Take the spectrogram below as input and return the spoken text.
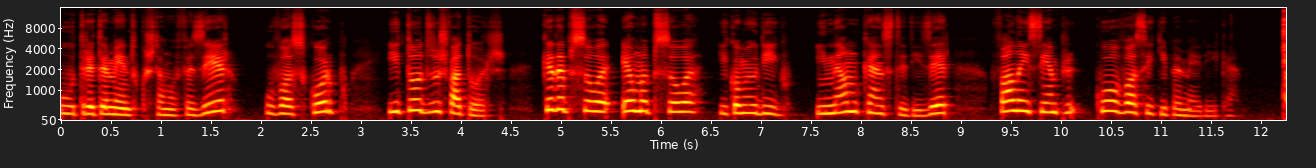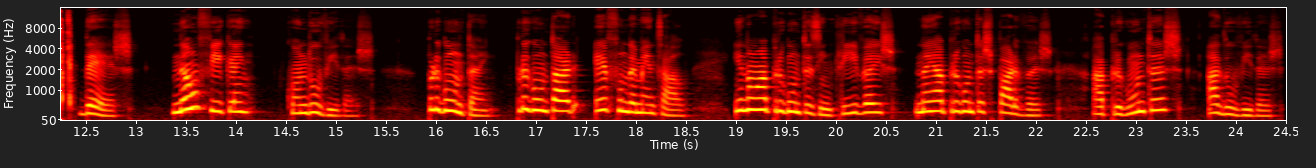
o tratamento que estão a fazer, o vosso corpo e todos os fatores. Cada pessoa é uma pessoa e, como eu digo, e não me canso de dizer, falem sempre com a vossa equipa médica. 10. Não fiquem com dúvidas. Perguntem. Perguntar é fundamental. E não há perguntas incríveis, nem há perguntas parvas. Há perguntas, há dúvidas.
